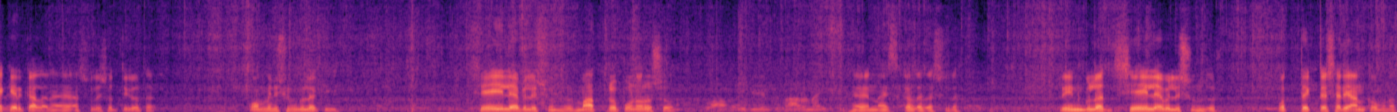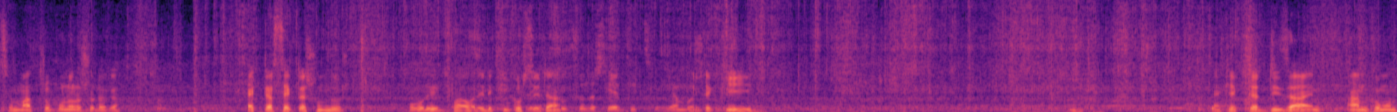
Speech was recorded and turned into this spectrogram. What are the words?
একের কালার হ্যাঁ আসলে সত্যি কথা। কম্বিনেশনগুলো কি? সেই লেভেলের সুন্দর মাত্র পনেরোশো। হ্যাঁ নাইস কালার আসলে। প্রিন্টগুলো সেই লেভেলের সুন্দর। প্রত্যেকটা শাড়ি আনকমন আছে মাত্র পনেরোশো টাকা। একটার সে একটা সুন্দর। ওরে বাবার এটা কি করছে এটা? এটা কি? এক একটা ডিজাইন আনকমন।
